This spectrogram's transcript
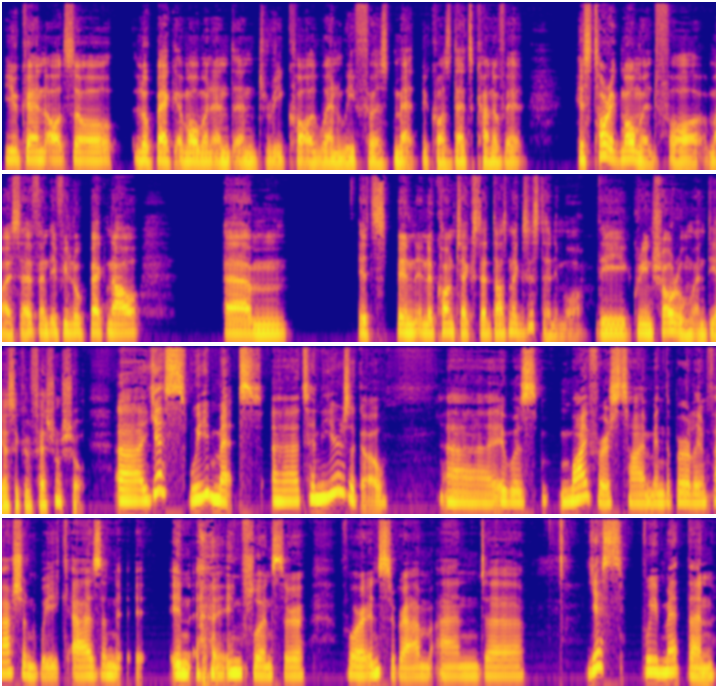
you can also look back a moment and, and recall when we first met, because that's kind of a historic moment for myself. And if you look back now, um, it's been in a context that doesn't exist anymore the Green Showroom and the Ethical Fashion Show. Uh, yes, we met uh, 10 years ago. Uh, it was my first time in the Berlin Fashion Week as an in, influencer for Instagram, and uh, yes, we met then,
